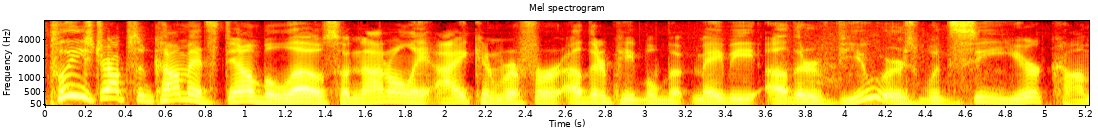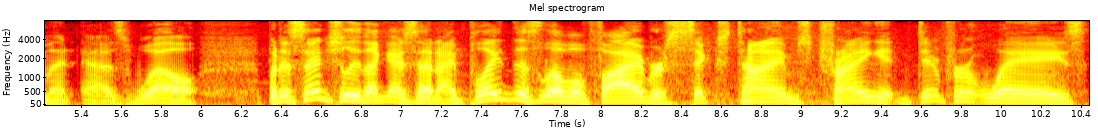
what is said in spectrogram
please drop some comments down below so not only I can refer other people, but maybe other viewers would see your comment as well. But essentially, like I said, I played this level five or six times, trying it different ways,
